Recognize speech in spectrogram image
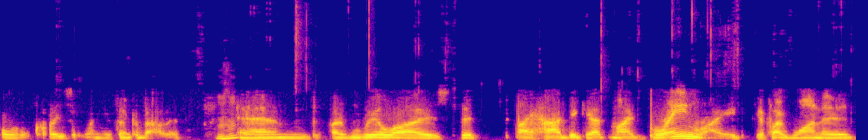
a little crazy when you think about it. Mm-hmm. And I realized that I had to get my brain right if I wanted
